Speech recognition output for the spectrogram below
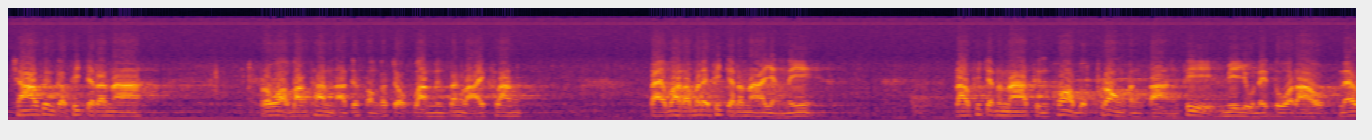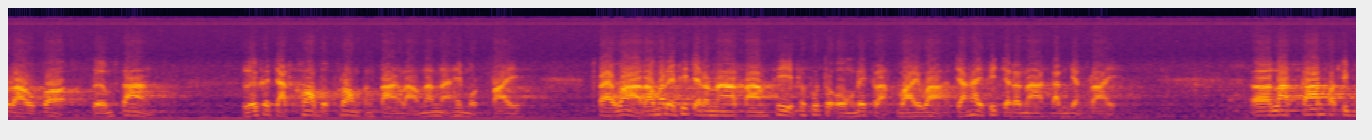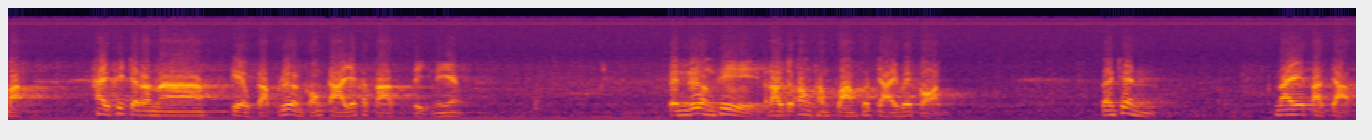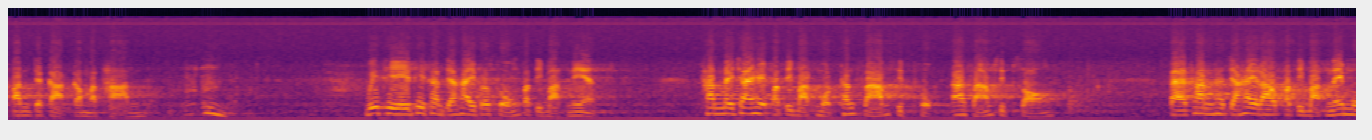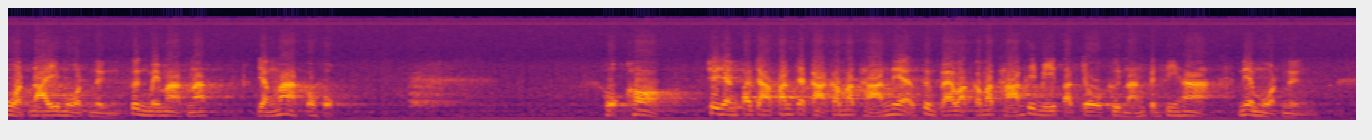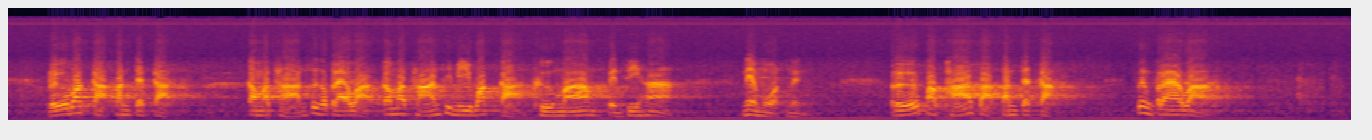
เช้าขึ้นกับพิจารณา เพราะว่าบางท่านอาจจะส่องกระจกวันหนึ่งตั้งหลายครั้ง แต่ว่าเราไม่ได้พิจารณาอย่างนี้ เราพิจารณาถึงข้อบกพร่องต่างๆ ที่มีอยู่ในตัวเรา แล้วเราก็เสริมสร้าง หรือขจัดข้อบกพร่องต่างๆ เหล่านั้นนะให้หมดไป แต่ว่าเราไม่ได้พิจารณาตามที่พระพุทธองค์ได้ตรัสไว้ว่าจะให้พิจารณากันอย่างไร หลักการปฏิบัติให้พิจารณาเกี่ยวกับเรื่องของกายคตาสตินี้เป็นเรื่องที่เราจะต้องทำความเข้าใจไว้ก่อนดังเช่น ในตัจจะปัญจกะกรรมฐาน วิธีที่ท่านจะให้พระสงฆ์ปฏิบัติเนี่ย ท่านไม่ใช่ให้ปฏิบัติหมดทั้งสามสิบหกอาสามสิบสองแต่ท่านถ้าจะให้เราปฏิบัติในหมวดใดหมวดหนึ่ง ซึ่งไม่มากนัก อย่างมากก็หกหกข้อเช่นอย่างปัจจปัญจกะกรรมฐานเนี่ย ซึ่งแปลว่ากรรมฐานที่มีตัดโจคือหนังเป็นที่ห้าเนี่ยหมวดหนึ่ง หรือว่ากะปัญจกะ กรรมฐาน ซึ่งก็แปลว่า กรรมฐานที่มีวักกะ คือม้ามเป็นที่ห้าเนี่ยหมวดหนึ่งหรือปภาสะปัญจกะ ซึ่งแปลว่า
